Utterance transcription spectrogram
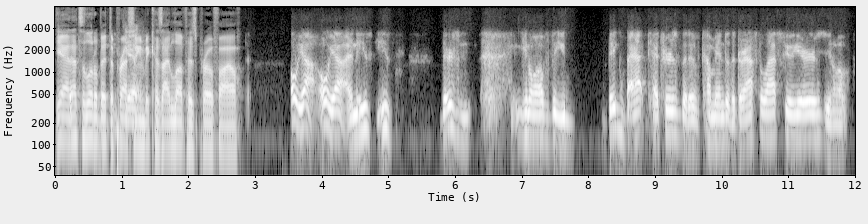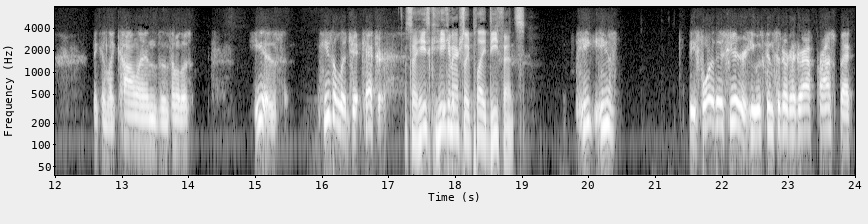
Yeah, that's a little bit depressing Yeah. because I love his profile. Oh yeah, oh yeah, and he's he's there's you know of the big bat catchers that have come into the draft the last few years. You know, thinking like Collins and some of those. He is he's a legit catcher. So he's he can actually play defense. He he's before this year he was considered a draft prospect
